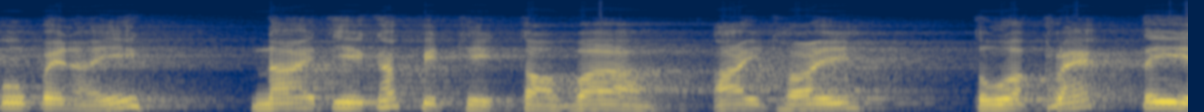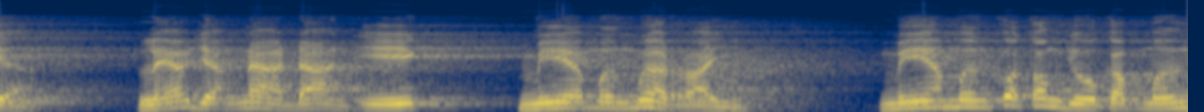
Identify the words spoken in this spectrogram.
กูไปไหน นายทีครับปิติตอบว่า ไอ้ถอย ตัวแคละเตี้ย แล้วยังหน้าด้านอีก เมียมึงเมื่อไรเมียมึงก็ต้องอยู่กับมึง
